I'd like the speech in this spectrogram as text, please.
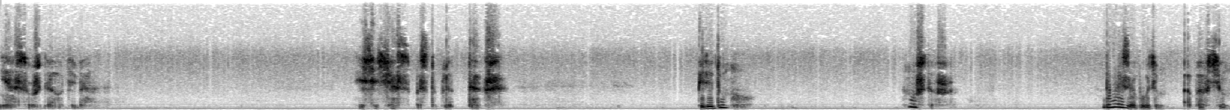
не осуждал тебя. И сейчас поступлю так же. Передумал? Ну что ж, давай забудем обо всем.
